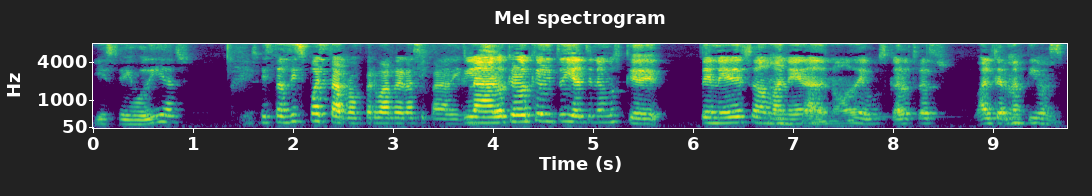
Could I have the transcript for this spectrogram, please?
Y este, o días. ¿Estás dispuesta a romper barreras y paradigmas? Claro, creo que ahorita ya tenemos que tener esa manera, ¿no? De buscar otras alternativas.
